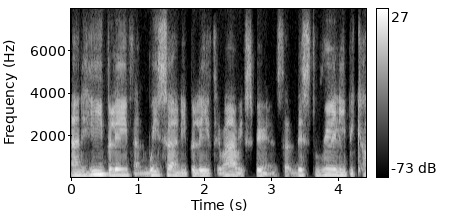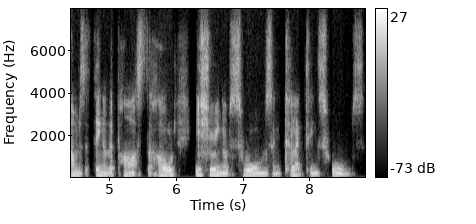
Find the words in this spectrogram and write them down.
And he believed, and we certainly believe through our experience, that this really becomes a thing of the past the whole issuing of swarms and collecting swarms.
